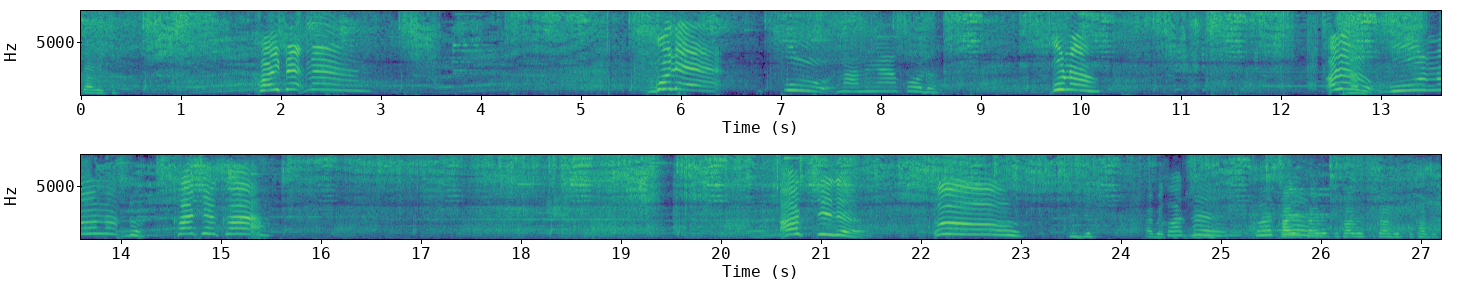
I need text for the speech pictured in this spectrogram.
Kaybetti kaybetti. Kaybetme. Gole. Bu naneye koydu. Bunu. Hadi bunu kaç kaç. Aç şimdi. Aa, Sizce. Kaybetti. Kaç. Kay- Kaç. kaybetti kaybetti kaybetti kaybetti.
